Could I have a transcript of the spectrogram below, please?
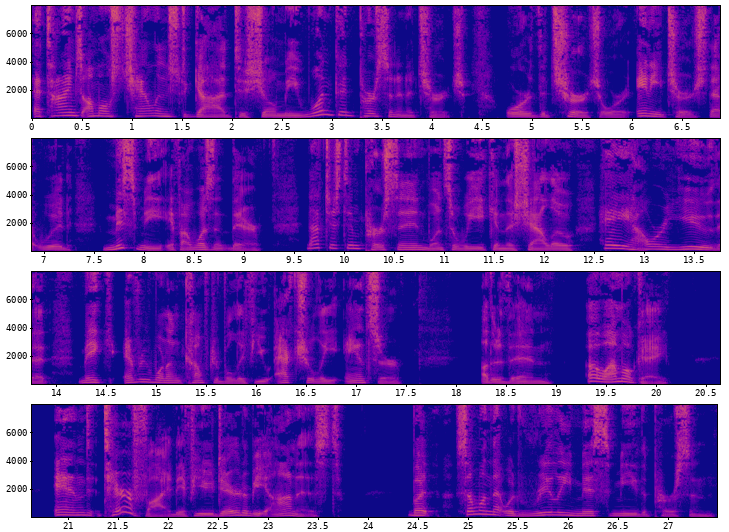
at times almost challenged God to show me one good person in a church or the church or any church that would miss me if I wasn't there. Not just in person once a week in the shallow, hey, how are you that make everyone uncomfortable if you actually answer, other than, oh, I'm okay. And terrified if you dare to be honest. But someone that would really miss me, the person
